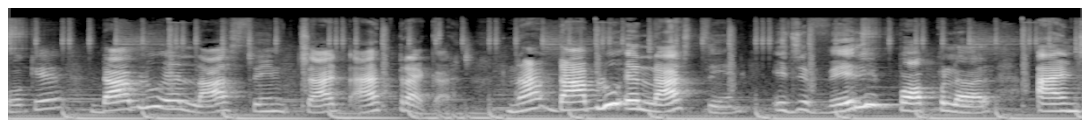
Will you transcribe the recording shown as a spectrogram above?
okay? WA last seen chat app tracker. Now WA last seen is a very popular and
